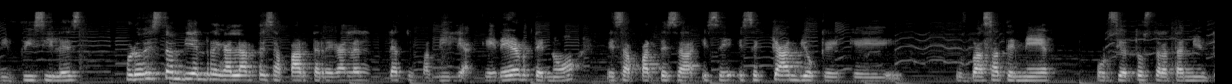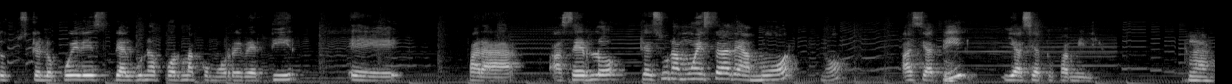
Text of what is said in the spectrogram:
difíciles, pero es también regalarte esa parte, regalarle a tu familia, quererte, ¿no? Esa parte, esa, ese, ese cambio que, que pues, vas a tener por ciertos tratamientos, pues que lo puedes de alguna forma como revertir eh, para hacerlo, que es una muestra de amor, ¿no? Hacia ti y hacia tu familia. Claro.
